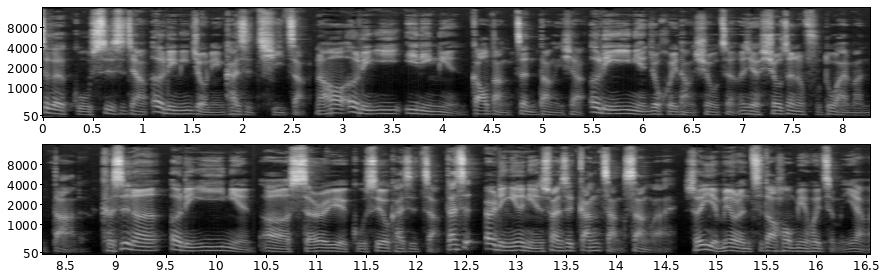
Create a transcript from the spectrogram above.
这个股市是这样，二零零九年开始起涨，然后二零一一零年高档震荡一下，二零一一年就回档修正，而且修正的幅度还蛮大的。可是呢，二零一一年呃十二月股市又开始涨，但是二零一二年算是刚涨上来，所以也没有人。知道后面会怎么样？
